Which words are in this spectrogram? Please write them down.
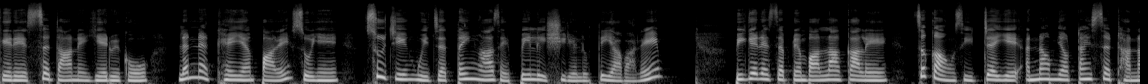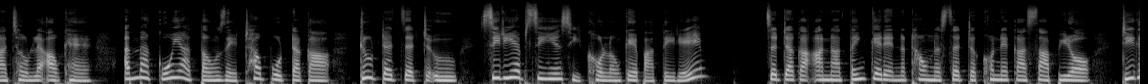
ခဲ့တဲ့စစ်သားနဲ့ရဲတွေကိုလက်နက်ခဲယမ်းပါတယ်ဆိုရင်စုကြည်ငွေကျပ်350ပေးလိရှိတယ်လို့သိရပါတယ်။ပြီးခဲ့တဲ့စက်တင်ဘာလကလည်း စစ်ကောင်စီတပ်ရဲ့အနောက်မြောက်တိုင်းစစ်ဌာနချုပ်လက်အောက်ခံအမှတ်930ထောက်ပို့တပ်ကဒုတက်ချက်တူ CDF စီရင်စီခုံလုံခဲ့ပါသေးတယ်။စစ်တပ်ကအာဏာသိမ်းခဲ့တဲ့2021ခုနှစ်ကစပြီးတော့ဒီက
